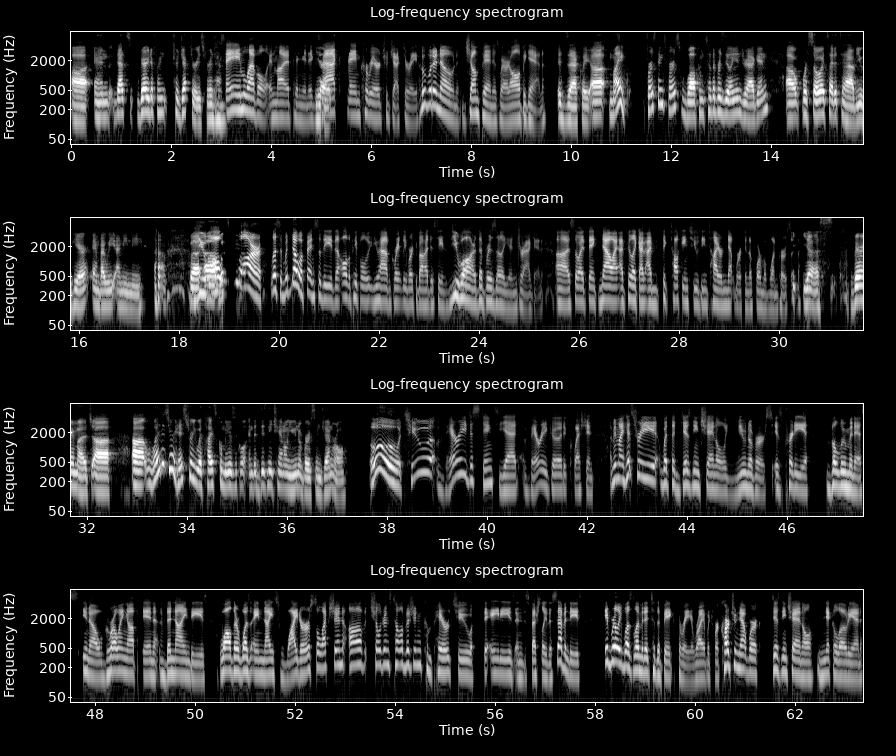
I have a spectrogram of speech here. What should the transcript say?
Uh, and that's very different trajectories for them. Same level, in my opinion. Exact yes. same career trajectory. Who would have known? Jump In is where it all began. Exactly. Uh, Mike, first things first, welcome to the Brazilian Dragon. Uh, we're so excited to have you here, and by we I mean me. but you, uh, all, you are. Listen, with no offense to the, the all the people you have greatly working behind the scenes, you are the Brazilian Dragon. Uh, so I think now I, I feel like I'm, I'm think talking to the entire network in the form of one person. Yes, very much. Uh, uh, what is your history with High School Musical and the Disney Channel universe in general? Oh, two very distinct yet very good questions. I mean, my history with the Disney Channel universe is pretty voluminous. You know, growing up in the 90s, while there was a nice wider selection of children's television compared to the 80s and especially the 70s, it really was limited to the big three, right? Which were Cartoon Network, Disney Channel, Nickelodeon.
